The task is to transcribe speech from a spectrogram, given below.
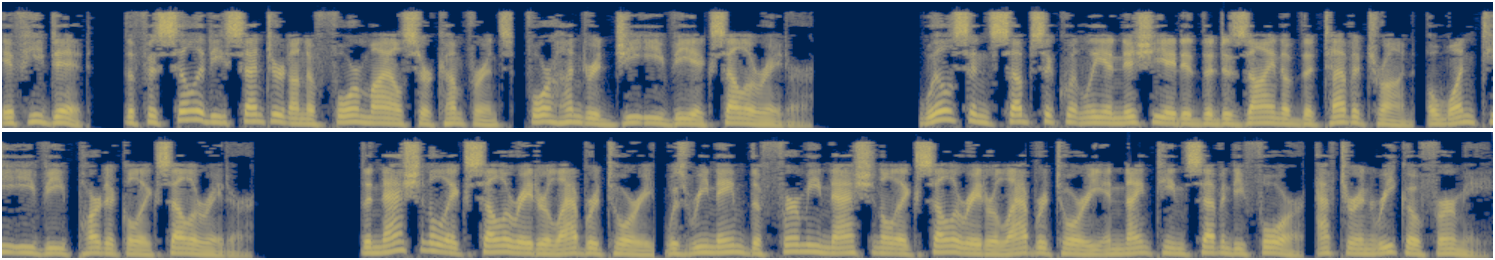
if he did. The facility centered on a 4-mile circumference, 400 GeV accelerator. Wilson subsequently initiated the design of the Tevatron, a 1 TeV particle accelerator. The National Accelerator Laboratory, was renamed the Fermi National Accelerator Laboratory in 1974, after Enrico Fermi.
